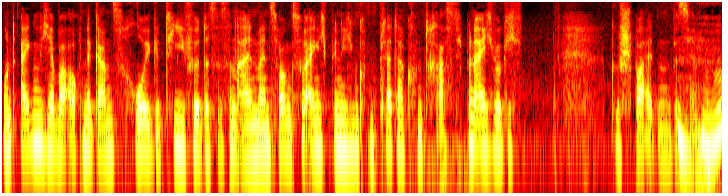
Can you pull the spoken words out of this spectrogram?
und eigentlich aber auch eine ganz ruhige Tiefe. Das ist in allen meinen Songs so. Eigentlich bin ich ein kompletter Kontrast. Ich bin eigentlich wirklich gespalten ein bisschen.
